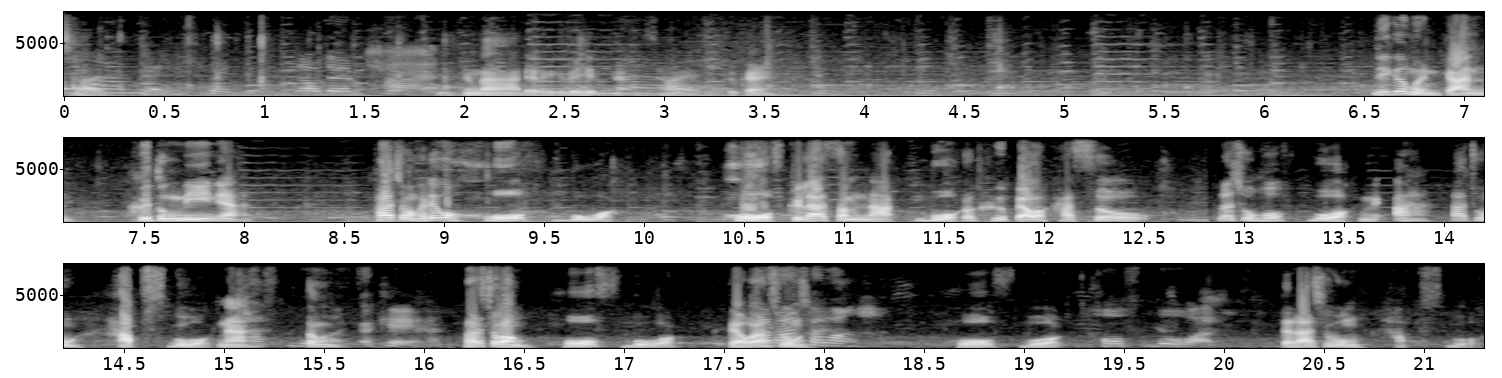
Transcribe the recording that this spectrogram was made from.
ใช่ว่าเหมือนเห็นเราเดินผ่านข้างหน้าเดี๋ยวเราจะได้เห็นนะใช่อยู่ใกล้นี่ก็เหมือนกันคือตรงนี้เนี่ยพระราชวังเขาเรียกว่าโฮฟบวกโฮ ฟคือราชสำนักบวกก็คือแปลว่าคาสเซิลราชวงศ์โฮฟบวกเนี่ยอะราชวงศ์ฮับสบวกนะ Habsburg ต้องโอเคค่ะพระราชวังโฮฟบวก แต่ว่าราชวงศ์ราชวังโฮฟบวกโฮฟบวก แต่ราชวงศ์ฮับสบวก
